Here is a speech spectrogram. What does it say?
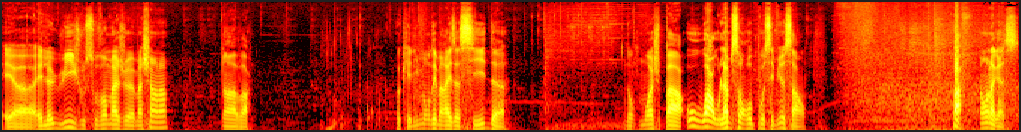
Et, euh, lui il joue souvent mage euh, machin là? Non on va voir. Ok l'immonde marais acide. Donc moi je pars. Oh waouh, l'âme sans repos, c'est mieux ça. Hein. Paf, on agresse.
